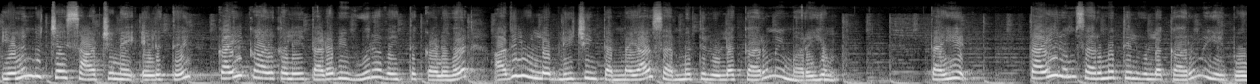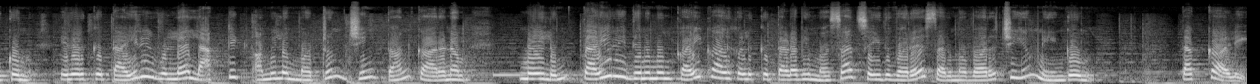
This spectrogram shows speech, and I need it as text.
எலுமிச்சை சாற்றினை எடுத்து கை கால்களில் தடவி ஊற வைத்து கழுவ அதில் உள்ள ப்ளீச்சிங் தன்மையால் சருமத்தில் உள்ள கருமை மறையும். தயிர். தயிரும் சருமத்தில் உள்ள கருமையை போக்கும். இதற்கு தயிரில் உள்ள லாக்டிக் அமிலம் மற்றும் ஜிங்க் தான் காரணம். மேலும் தயிரை தினமும் கை கால்களுக்கு தடவி மசாஜ் செய்து வர சரும வறட்சியும் நீங்கும். தக்காளி.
